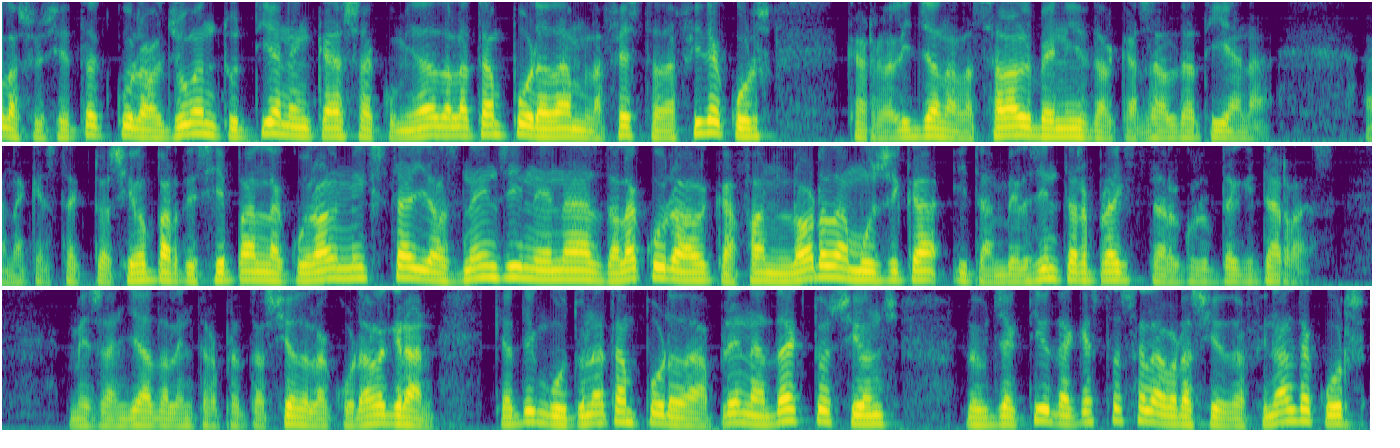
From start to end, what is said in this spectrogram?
la Societat Coral Joventut Tianenca s'acomiada de la temporada amb la festa de fi de curs que realitzen a la sala Albéniz del Casal de Tiana. En aquesta actuació participen la coral mixta i els nens i nenes de la coral que fan l'hora de música i també els intèrprets del grup de guitarres. Més enllà de la interpretació de la coral gran, que ha tingut una temporada plena d'actuacions, l'objectiu d'aquesta celebració de final de curs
